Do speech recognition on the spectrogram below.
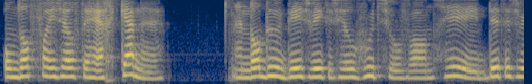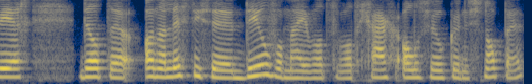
om dat van jezelf te herkennen. En dat doe ik deze week dus heel goed. Zo van, hey, dit is weer dat de analytische deel van mij wat, wat graag alles wil kunnen snappen.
